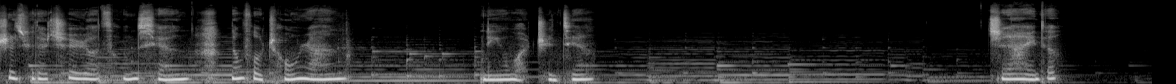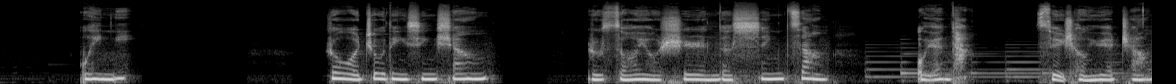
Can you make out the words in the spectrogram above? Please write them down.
逝去的炽热从前，能否重燃你我之间？亲爱的，为你，若我注定心伤，如所有诗人的心脏，我愿它碎成乐章。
